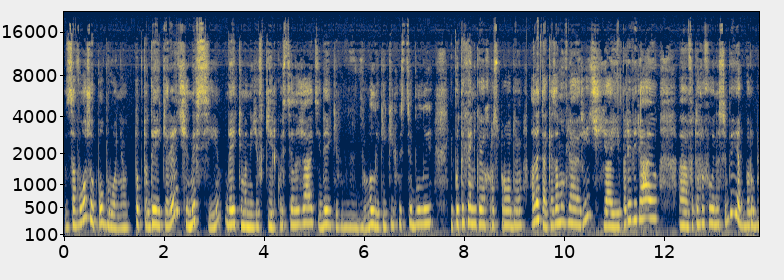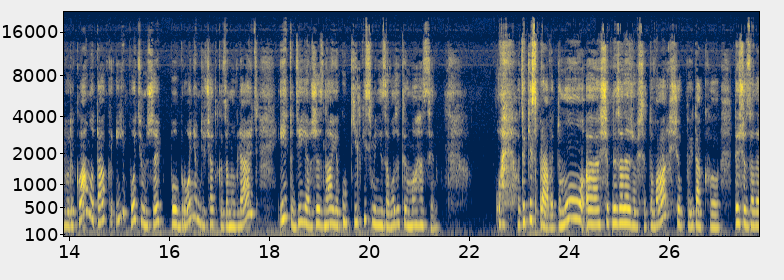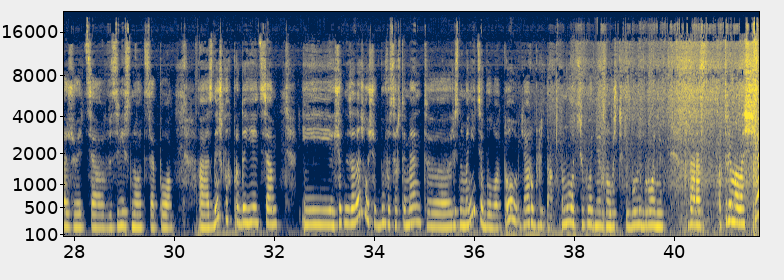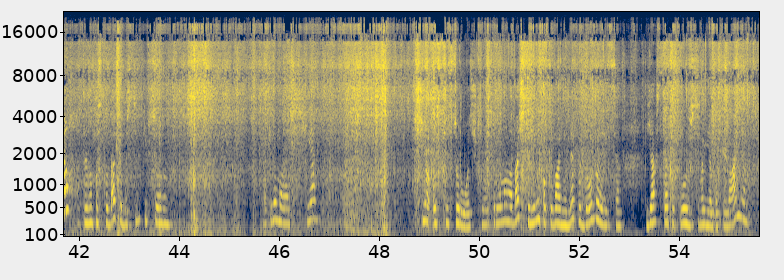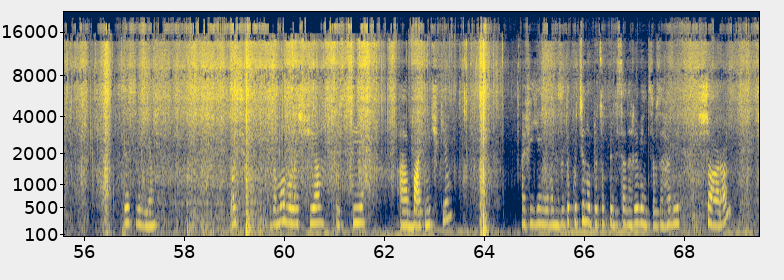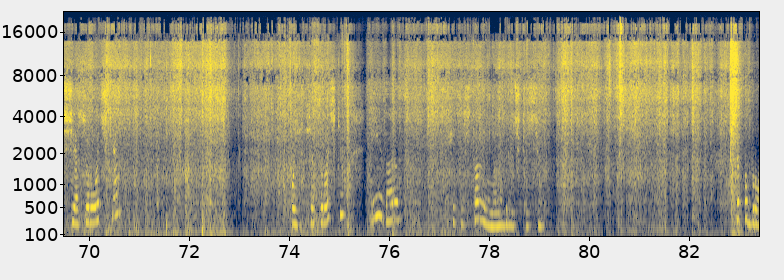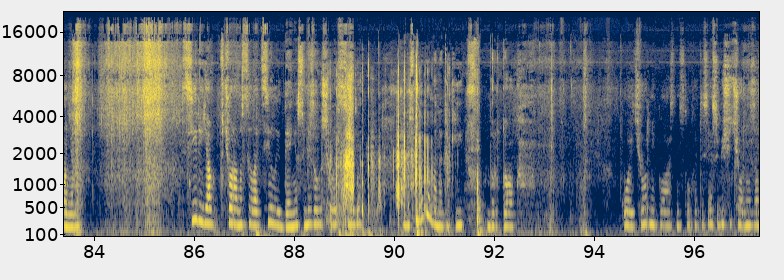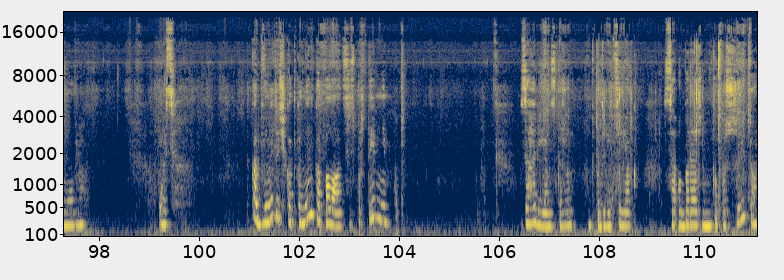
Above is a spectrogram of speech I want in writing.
завожу по броні. Тобто деякі речі, не всі, деякі в мене є в кількості лежать, деякі в великій кількості були, і потихеньку я їх розпродаю. Але так, я замовляю річ, я її перевіряю, е, фотографую на собі, якби роблю рекламу, так, і потім вже по броням дівчатка замовляють, і тоді я вже знаю, яку кількість мені завозити в магазин. Ой, отакі справи. Тому, е, щоб не залежався товар, щоб і так е, те, що залежується, звісно, це по е, знижках продається. І щоб не залежало, щоб був асортимент різноманіття було, то я роблю так. Тому от сьогодні знову ж таки були броні. Зараз отримала ще, треба поскладати, бо стільки всього. Отримала ще. Ще ось ці сорочки отримала. Бачите, мені пакування не подобається. Я все пакую в своє пакування. Все своє. Ось замовила ще ось ці а, батнічки. Офігенні вони за таку ціну 550 гривень. Це взагалі шара. Ще сорочки. Ой, ще сорочки. І зараз що це штани у мене брючки ще. Це по броням. Сірі я вчора носила цілий день, я собі залишила сірі. Тут у мене такий бардак. Ой, чорні класні, слухайте, я собі ще чорні замовлю. Ось. Така двониточка, тканинка, палаци спортивні. Взагалі, я вам скажу, подивіться, як все обережненько пошито.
